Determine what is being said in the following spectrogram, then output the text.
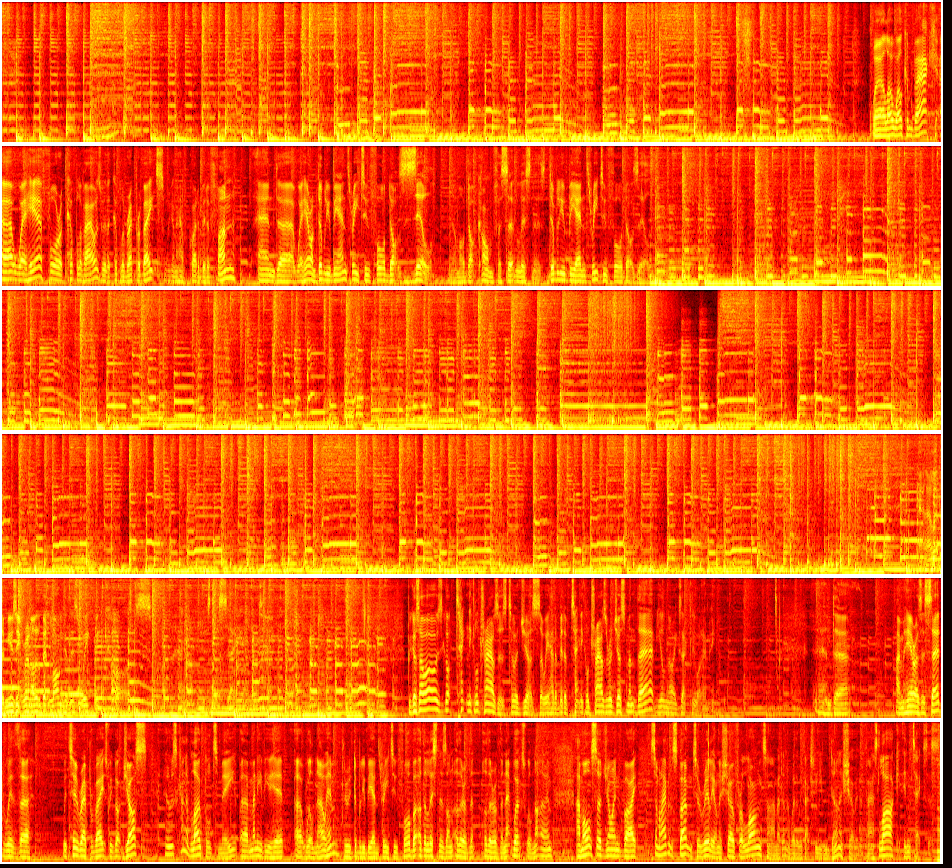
Well, hello, welcome back. Uh, we're here for a couple of hours with a couple of reprobates. We're going to have quite a bit of fun. And uh, we're here on WBN324.zil. No more .com for certain listeners. WBN324.zil. Because I've always got technical trousers to adjust, so we had a bit of technical trouser adjustment there. You'll know exactly what I mean. And uh, I'm here, as I said, with uh, with two reprobates. We've got Joss who's kind of local to me. Uh, many of you here uh, will know him through WBN 324, but other listeners on other of the other of the networks will not know him. I'm also joined by someone I haven't spoken to really on a show for a long time. I don't know whether we've actually even done a show in the past. Lark in Texas.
